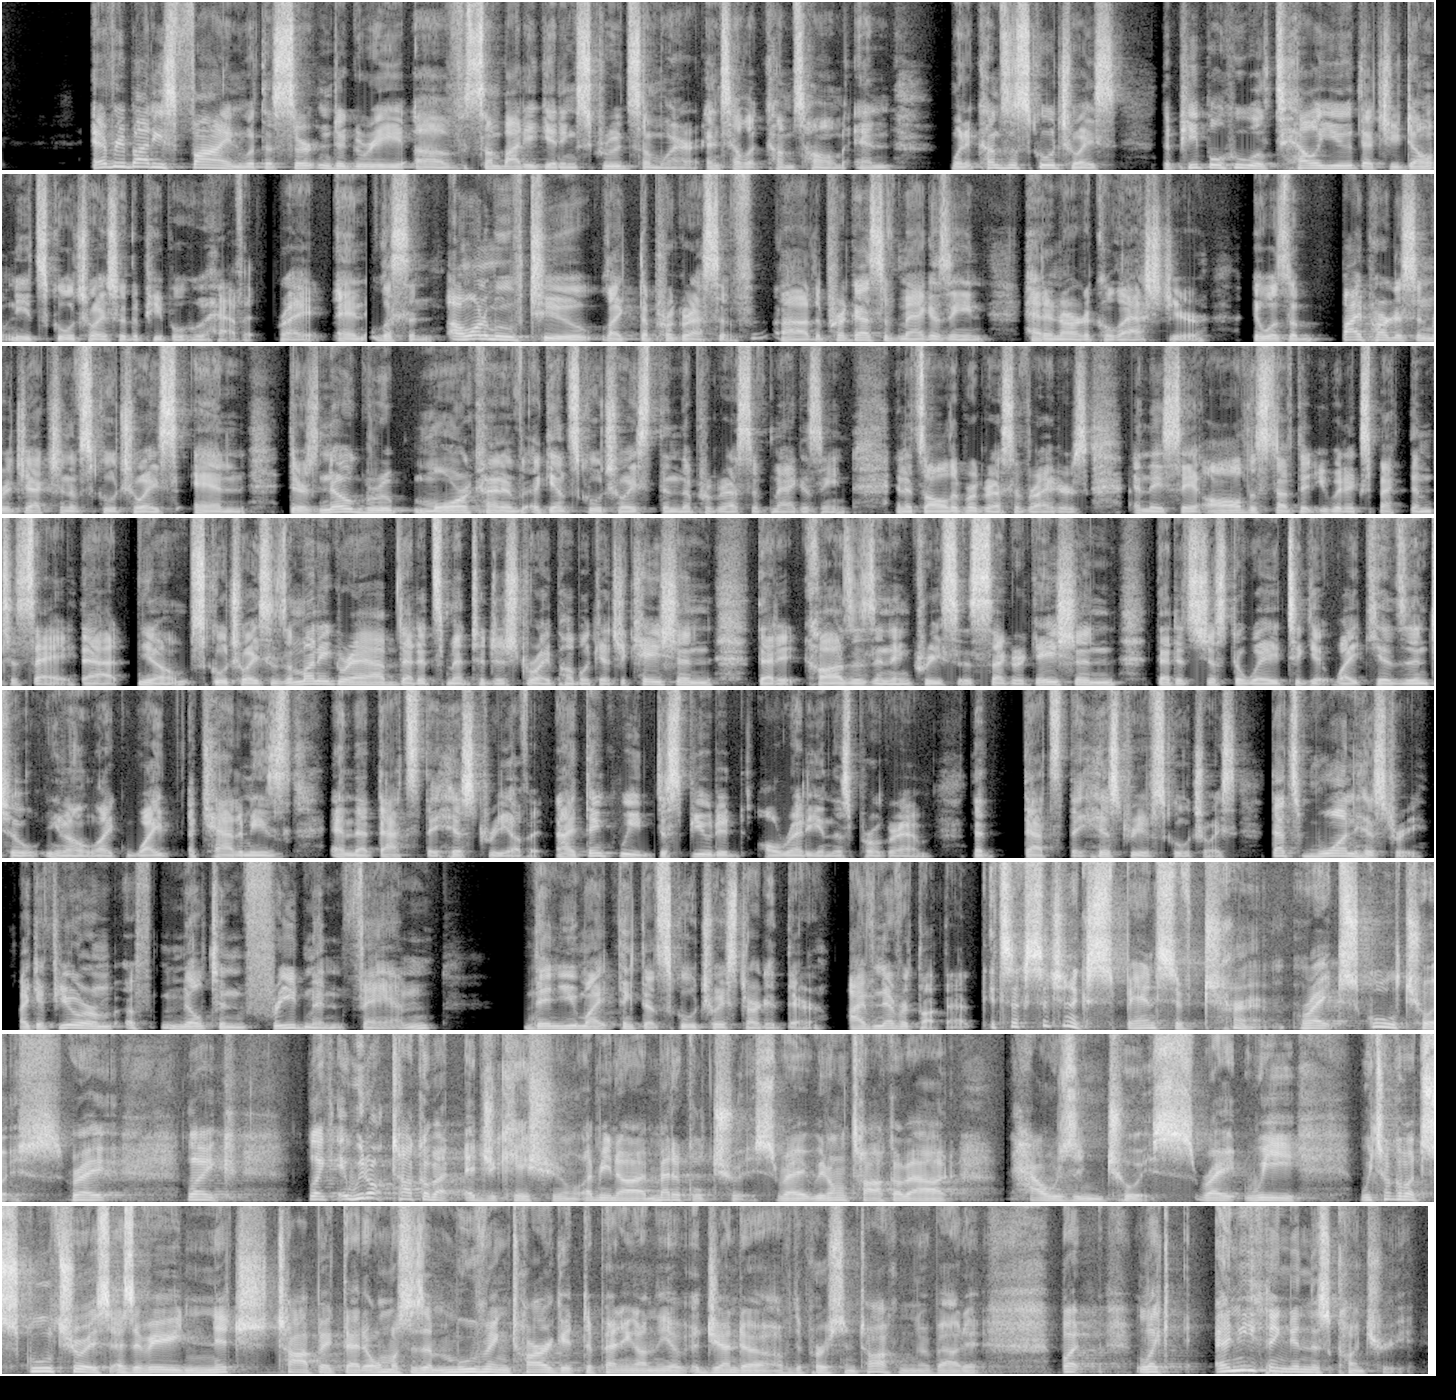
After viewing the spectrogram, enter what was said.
Everybody's fine with a certain degree of somebody getting screwed somewhere until it comes home. And when it comes to school choice, the people who will tell you that you don't need school choice are the people who have it, right? And listen, I want to move to like the progressive. Uh, the progressive magazine had an article last year it was a bipartisan rejection of school choice and there's no group more kind of against school choice than the progressive magazine and it's all the progressive writers and they say all the stuff that you would expect them to say that you know school choice is a money grab that it's meant to destroy public education that it causes and increases segregation that it's just a way to get white kids into you know like white academies and that that's the history of it. And i think we disputed already in this program that that's the history of school choice. That's one history. Like if you're a Milton Friedman fan, then you might think that school choice started there. I've never thought that. It's like such an expansive term, right? School choice, right? Like like we don't talk about educational i mean uh, medical choice right we don't talk about housing choice right we we talk about school choice as a very niche topic that almost is a moving target depending on the agenda of the person talking about it but like anything in this country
